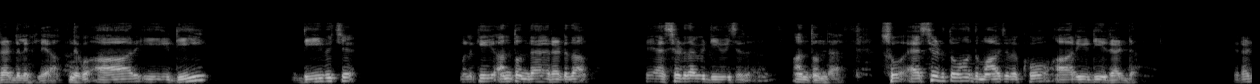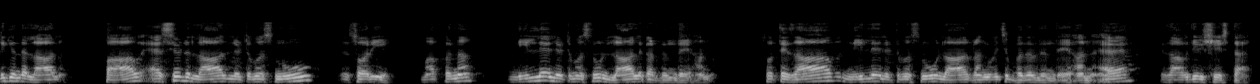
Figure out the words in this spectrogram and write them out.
ਰੈੱਡ ਲਿਖ ਲਿਆ। ਦੇਖੋ ਆਰ ਈ ਡੀ ਡੀ ਵਿੱਚ ਮਤਲਬ ਕਿ ਅੰਤ ਹੁੰਦਾ ਹੈ ਰੈੱਡ ਦਾ ਤੇ ਐਸਿਡ ਦਾ ਵੀ ਡੀ ਵਿੱਚ ਅੰਤ ਹੁੰਦਾ ਸੋ ਐਸਿਡ ਤੋਂ ਦਿਮਾਗ 'ਚ ਰੱਖੋ R E D red. Red ਕੀ ਹੁੰਦਾ? ਲਾਲ। ਭਾਵ ਐਸਿਡ ਲਾਲ ਲਿਟਮਸ ਨੂੰ, ਸੌਰੀ, ਮਾਫ ਕਰਨਾ, ਨੀਲੇ ਲਿਟਮਸ ਨੂੰ ਲਾਲ ਕਰ ਦਿੰਦੇ ਹਨ। ਸੋ ਤੇਜ਼ਾਬ ਨੀਲੇ ਲਿਟਮਸ ਨੂੰ ਲਾਲ ਰੰਗ ਵਿੱਚ ਬਦਲ ਦਿੰਦੇ ਹਨ। ਇਹ ਤੇਜ਼ਾਬ ਦੀ ਵਿਸ਼ੇਸ਼ਤਾ ਹੈ।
